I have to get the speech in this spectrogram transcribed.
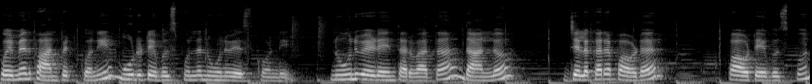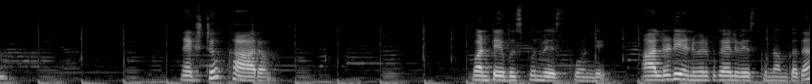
పొయ్యి మీద పాన్ పెట్టుకొని మూడు టేబుల్ స్పూన్ల నూనె వేసుకోండి. నూనె వేడైన తర్వాత దానిలో జీలకర్ర పౌడర్ పావు టేబుల్ స్పూన్ నెక్స్ట్ కారం వన్ టేబుల్ స్పూన్ వేసుకోండి. ఆల్రెడీ ఎండుమిరపకాయలు వేసుకున్నాం కదా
